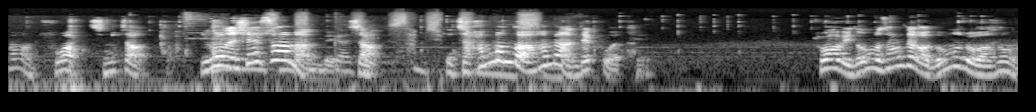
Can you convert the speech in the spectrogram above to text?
아, 조합, 진짜. 이거는 실수하면 안 돼. 진짜, 진짜 한 번 더 하면 안 될 것 같아. 조합이 너무 상대가 너무 좋아서.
